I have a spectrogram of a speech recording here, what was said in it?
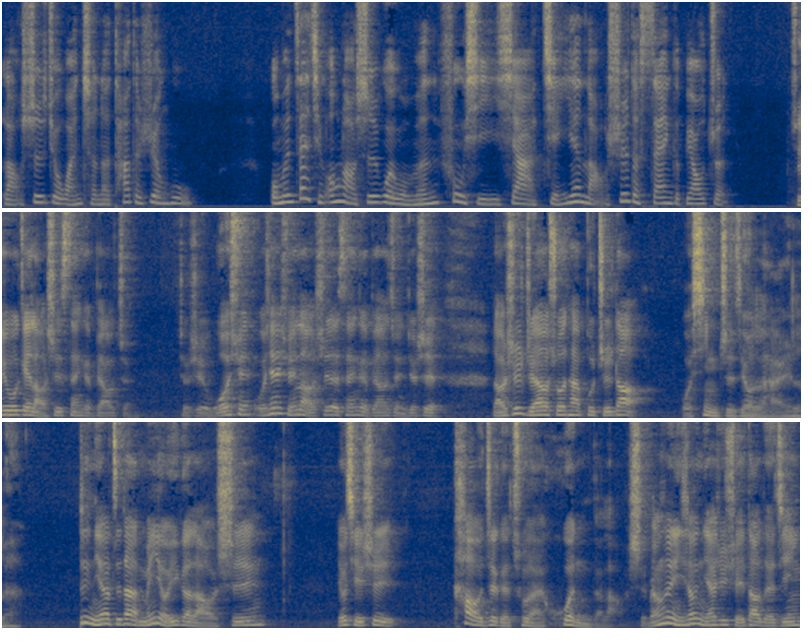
老师就完成了他的任务。我们再请翁老师为我们复习一下检验老师的三个标准。所以我给老师三个标准，就是我选我现在选老师的三个标准，就是老师只要说他不知道。我兴致就来了。就是你要知道，没有一个老师，尤其是靠这个出来混的老师。比方说，你说你要去学《道德经》，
